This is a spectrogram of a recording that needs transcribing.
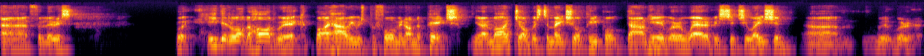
uh, for Lewis. But he did a lot of the hard work by how he was performing on the pitch. You know, my job was to make sure people down here were aware of his situation. Um, we're, we're,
